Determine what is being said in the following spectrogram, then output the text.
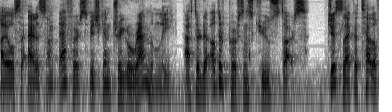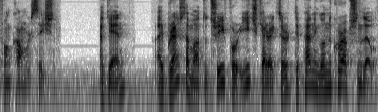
I also added some efforts which can trigger randomly after the other person's cue starts, just like a telephone conversation. Again, I branched them out to 3 for each character depending on the corruption level.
